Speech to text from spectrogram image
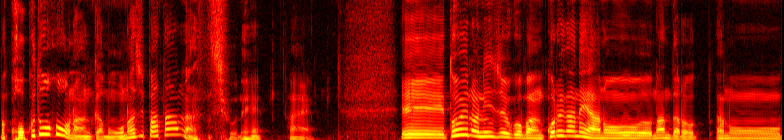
まあ、国道法なんかも同じパターンなんですよね。はい。えー、問いの25番これがねあのー、なんだろうあのー、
